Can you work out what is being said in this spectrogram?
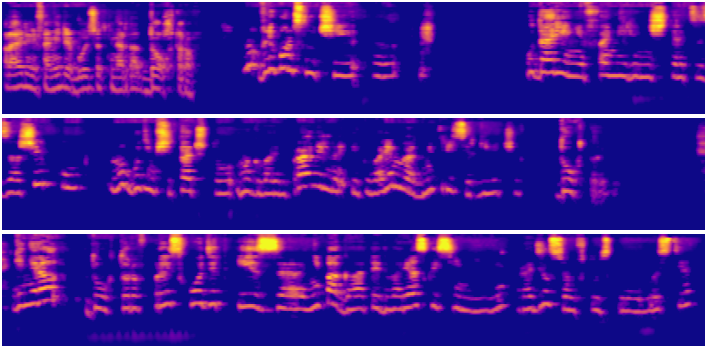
правильнее фамилия будет все-таки, наверное, Докторов. Ну, в любом случае, э, ударение в фамилии не считается за ошибку. Но будем считать, что мы говорим правильно, и говорим мы о Дмитрии Сергеевиче Докторове. Генерал Докторов происходит из э, небогатой дворянской семьи. Родился он в Тульской области –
